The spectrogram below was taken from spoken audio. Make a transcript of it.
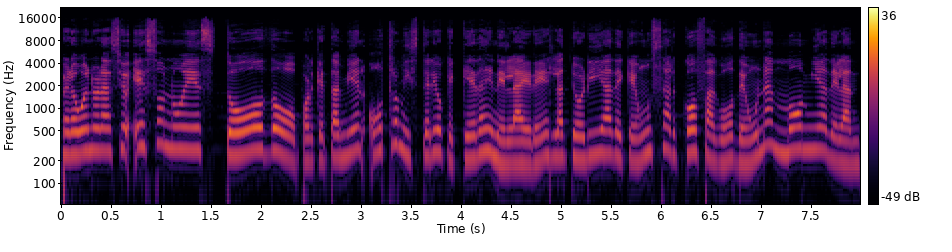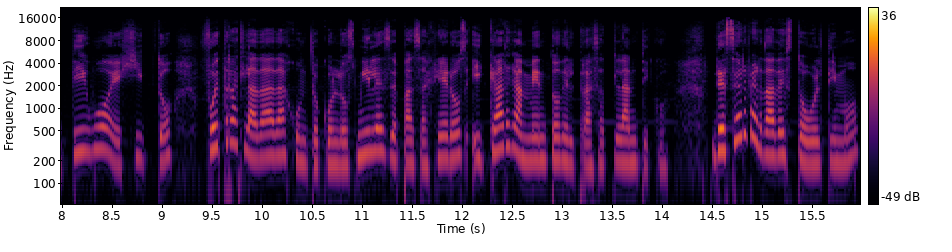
Pero bueno, Horacio, eso no es todo, porque también otro misterio que queda en el aire es la teoría de que un sarcófago de una momia del antiguo Egipto fue trasladada junto con los miles de pasajeros y cargamento del transatlántico. De ser verdad esto último,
